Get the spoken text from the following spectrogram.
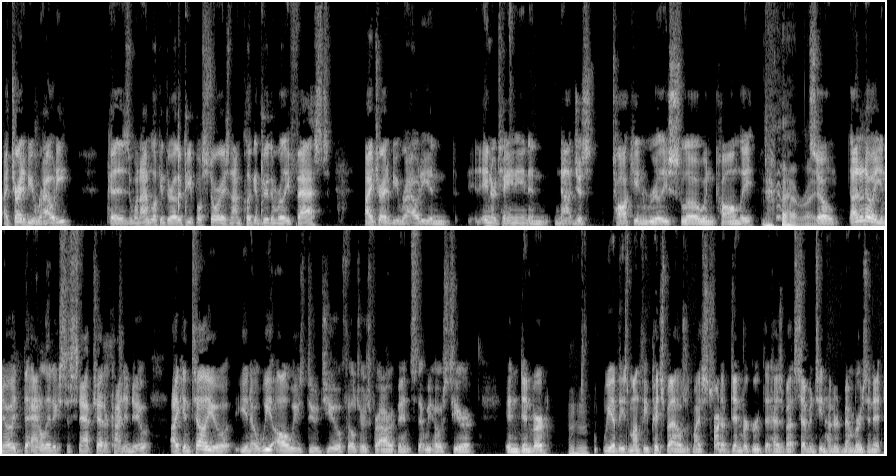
I try to be rowdy because when I'm looking through other people's stories and I'm clicking through them really fast, I try to be rowdy and entertaining and not just talking really slow and calmly. right. So I don't know. You know, the analytics to Snapchat are kind of new. I can tell you, you know, we always do geo filters for our events that we host here in Denver. Mm-hmm. We have these monthly pitch battles with my startup Denver group that has about 1,700 members in it.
